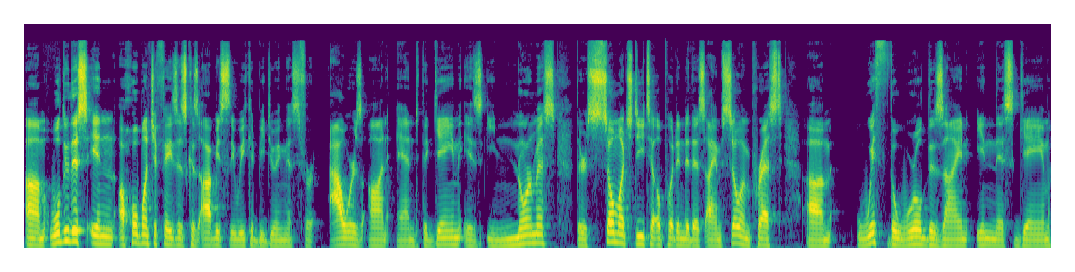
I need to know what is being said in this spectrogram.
Um, we'll do this in a whole bunch of phases because obviously we could be doing this for hours on end. The game is enormous. There's so much detail put into this. I am so impressed. Um, with the world design in this game.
